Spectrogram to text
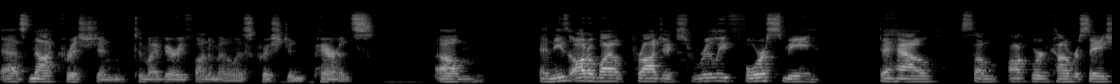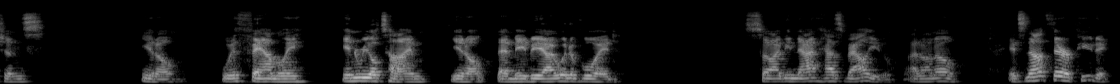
as not Christian to my very fundamentalist Christian parents. Um, and these autobio projects really force me to have some awkward conversations, you know, with family in real time, you know, that maybe I would avoid. So, I mean, that has value. I don't know it's not therapeutic.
